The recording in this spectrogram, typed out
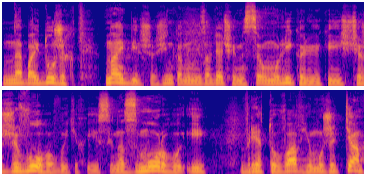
небайдужих. Найбільше жінка нині завдячує місцевому лікарю, який ще живого витяг її сина з моргу і врятував йому життя.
